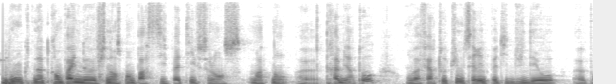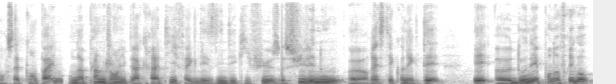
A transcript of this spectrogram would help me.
Donc notre campagne de financement participatif se lance maintenant très bientôt. On va faire toute une série de petites vidéos euh, pour cette campagne. On a plein de gens hyper créatifs avec des idées qui fusent. Suivez-nous, euh, restez connectés et euh, donnez pour nos frigos.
